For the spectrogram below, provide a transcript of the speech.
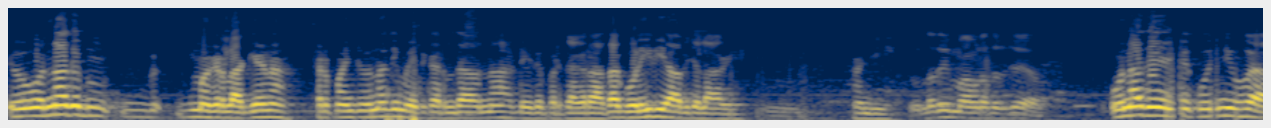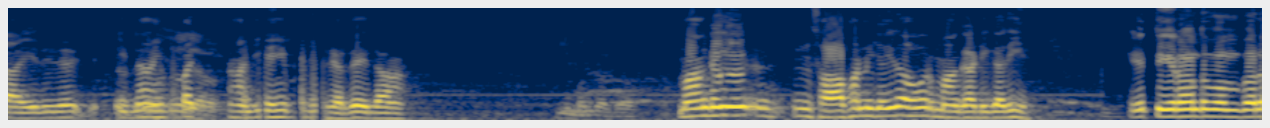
ਇਹ ਉਹਨਾਂ ਦੇ ਮ- ਮਗਰ ਲੱਗ ਗਏ ਨਾ ਸਰਪੰਚ ਉਹਨਾਂ ਦੀ ਮਦਦ ਕਰਨ ਦਾ ਉਹਨਾਂ ਸਾਡੇ ਤੇ ਪਰਚਾ ਕਰਾਤਾ ਗੋਲੀ ਵੀ ਆਪ ਚਲਾ ਗਏ। ਹਾਂਜੀ। ਤੇ ਉਹਨਾਂ ਦਾ ਵੀ ਮਾਮਲਾ ਦਰਜ ਹੋਇਆ? ਉਹਨਾਂ ਦੇ ਅੱਗੇ ਕੋਈ ਨਹੀਂ ਹੋਇਆ ਇਹਦੇ ਇਦਾਂ ਹੀ ਭੱਜ- ਹਾਂਜੀ ਅਸੀਂ ਭੱਜ ਫਿਰਦੇ ਇਦਾਂ ਕੀ ਮੰਗ ਕਰਦਾ? ਮੰਗ ਇਹ ਇਨਸਾਫ ਸਾਨੂੰ ਚਾਹੀਦਾ ਹੋਰ ਮੰਗ ਸਾਡੀ ਕਾਦੀ ਹੈ? ਇਹ 13 ਨਵੰਬਰ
